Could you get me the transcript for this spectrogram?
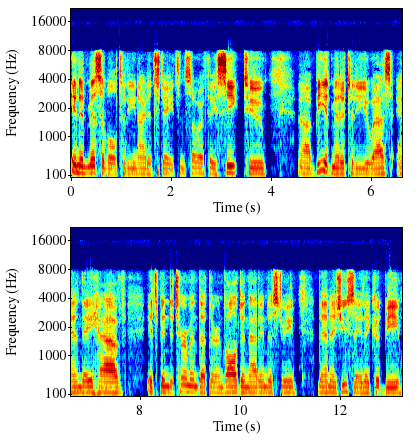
inadmissible to the United States. And so if they seek to uh, be admitted to the U.S. and they have, it's been determined that they're involved in that industry, then as you say, they could be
